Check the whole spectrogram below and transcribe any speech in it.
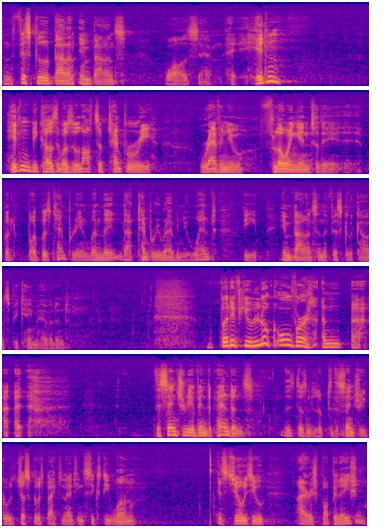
and fiscal balance, imbalance was uh, hidden, hidden because there was lots of temporary revenue flowing into the, but what was temporary. And when they, that temporary revenue went, the imbalance in the fiscal accounts became evident. But if you look over an, uh, uh, the century of independence, this doesn't look to the century, it goes, just goes back to 1961. It shows you Irish population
